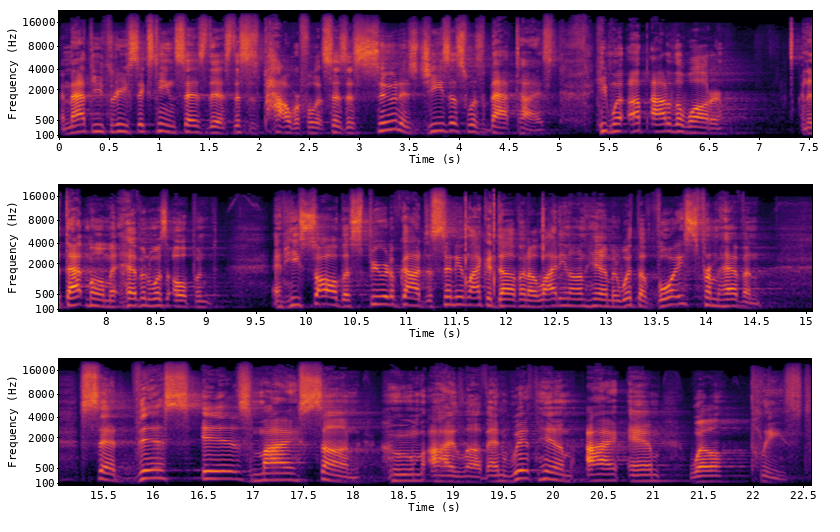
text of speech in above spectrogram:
And Matthew 3 16 says this this is powerful. It says as soon as Jesus was baptized he went up out of the water and at that moment, heaven was opened, and he saw the Spirit of God descending like a dove and alighting on him. And with a voice from heaven, said, This is my Son, whom I love, and with him I am well pleased.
